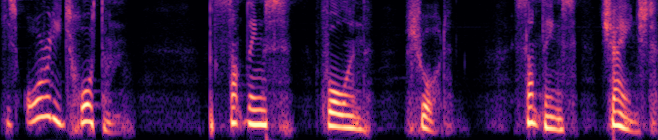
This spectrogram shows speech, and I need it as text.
He's already taught them, but something's fallen short. Something's changed.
